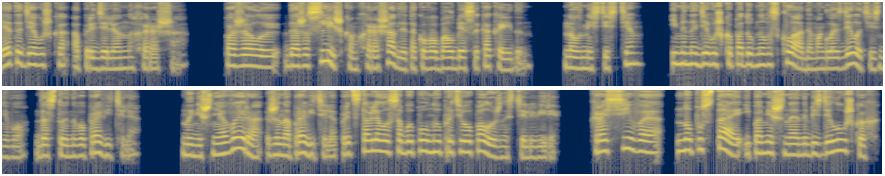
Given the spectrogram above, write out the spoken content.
эта девушка определенно хороша. Пожалуй, даже слишком хороша для такого балбеса, как Эйден. Но вместе с тем, именно девушка подобного склада могла сделать из него достойного правителя. Нынешняя Вейра, жена правителя, представляла собой полную противоположность Эльвире. Красивая, но пустая и помешанная на безделушках,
